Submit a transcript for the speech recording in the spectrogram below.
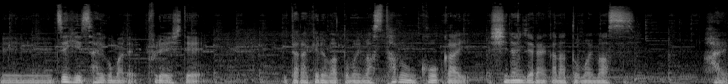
えー、ぜひ最後までプレイしていただければと思います。多分後悔しないんじゃないかなと思います。はい。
